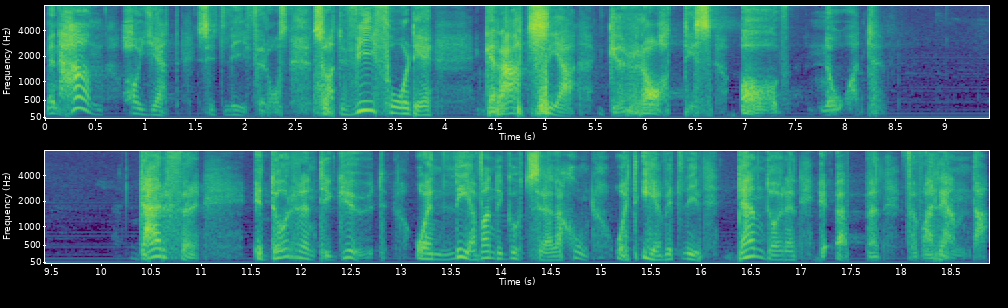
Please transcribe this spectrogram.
Men han har gett sitt liv för oss så att vi får det gratia, gratis av nåd. Därför är dörren till Gud och en levande gudsrelation och ett evigt liv. Den dörren är öppen för varenda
